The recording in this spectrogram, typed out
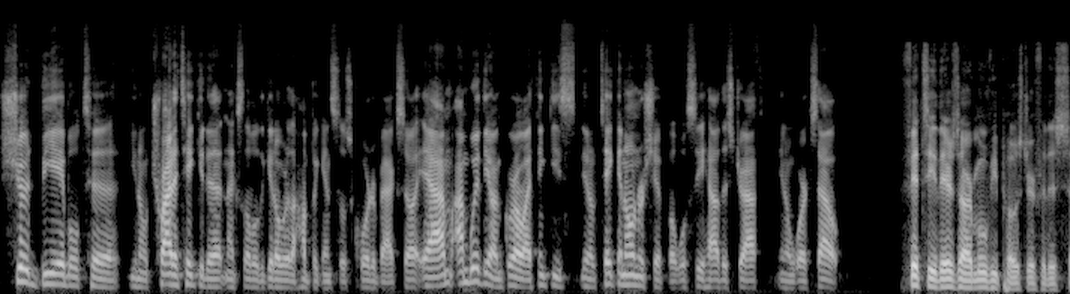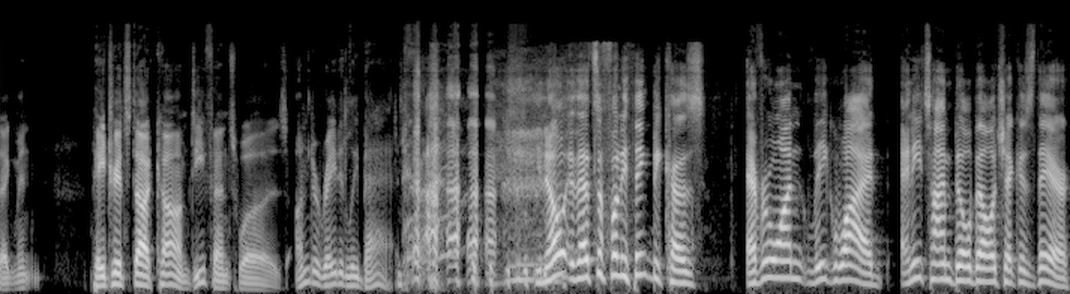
should be able to, you know, try to take you to that next level to get over the hump against those quarterbacks. So yeah, I'm, I'm with you on Groh. I think he's, you know, taking ownership, but we'll see how this draft, you know, works out. Fitzy, there's our movie poster for this segment. Patriots.com defense was underratedly bad. you know, and that's a funny thing because everyone league wide, anytime Bill Belichick is there,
